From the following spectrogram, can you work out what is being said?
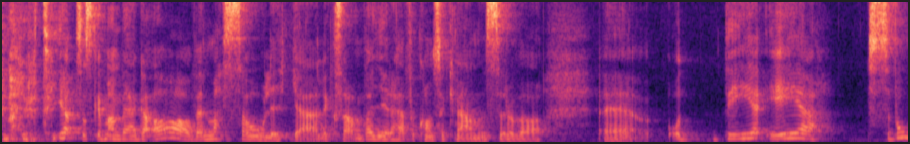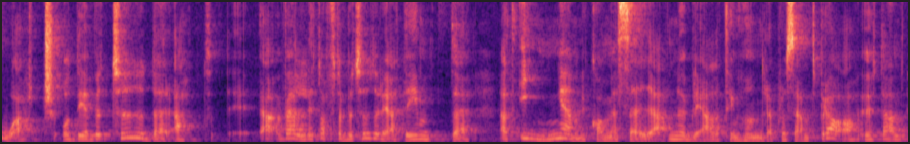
majoritet så ska man väga av en massa olika, liksom, vad ger det här för konsekvenser och vad... Eh, och det är svårt och det betyder att, ja, väldigt ofta betyder det att det inte, att ingen kommer säga nu blir allting 100% bra. Utan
